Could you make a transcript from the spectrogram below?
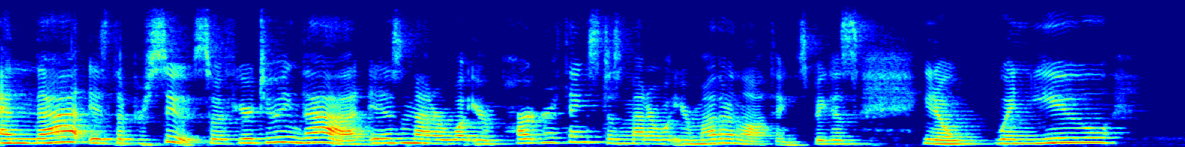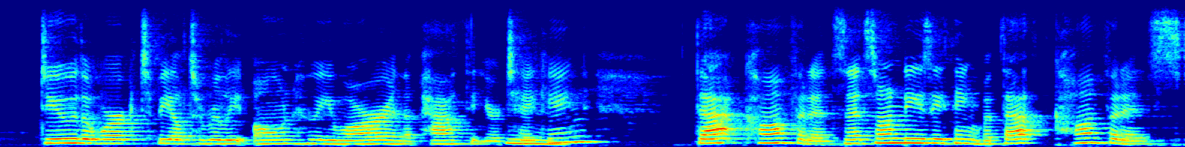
And that is the pursuit. So if you're doing that, it doesn't matter what your partner thinks, doesn't matter what your mother-in-law thinks because you know, when you do the work to be able to really own who you are and the path that you're Mm. taking, that confidence, and it's not an easy thing, but that confidence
